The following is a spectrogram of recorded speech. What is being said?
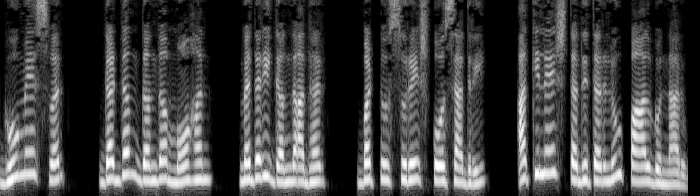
భూమేశ్వర్ గడ్డం గంగ మోహన్ మెదరి గంగాధర్ బట్టు సురేష్ పోసాద్రి అఖిలేష్ తదితరులు పాల్గొన్నారు.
